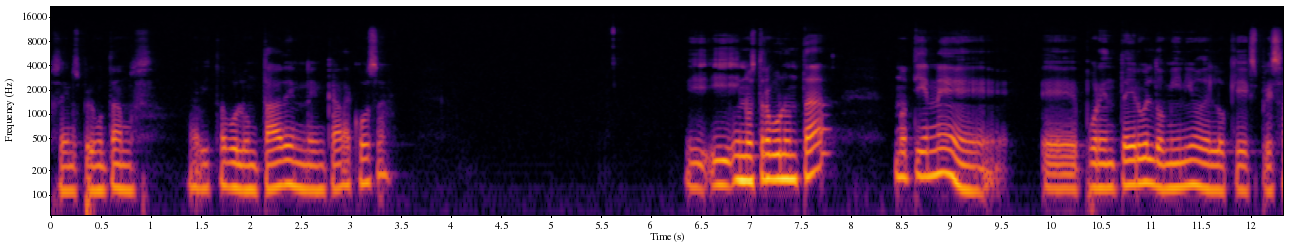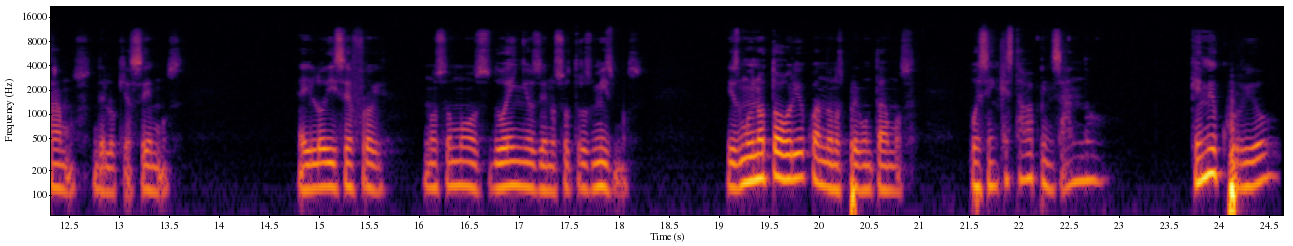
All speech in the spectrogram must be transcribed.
Pues ahí nos preguntamos, ¿habita voluntad en, cada cosa? Y, nuestra voluntad no tiene eh, por entero el dominio de lo que expresamos, de lo que hacemos. Ahí lo dice Freud, no somos dueños de nosotros mismos. Y es muy notorio cuando nos preguntamos, pues ¿en qué estaba pensando? ¿Qué me ocurrió?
